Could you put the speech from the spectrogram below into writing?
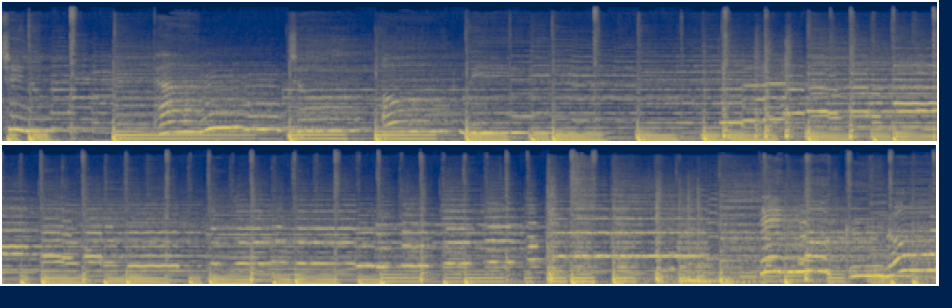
ちの誕生日天国の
